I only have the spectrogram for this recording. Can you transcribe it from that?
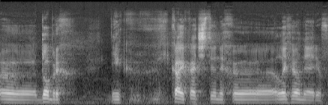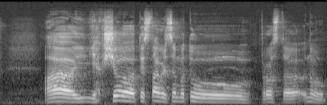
е, добрих і качественних е, легіонерів. А якщо ти ставиш за мету просто ну,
